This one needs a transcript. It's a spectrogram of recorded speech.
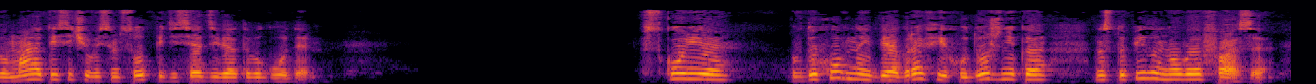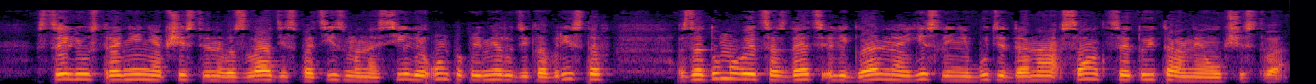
мая 1859 года. Вскоре в духовной биографии художника наступила новая фаза. С целью устранения общественного зла, деспотизма, насилия он, по примеру декабристов, задумывает создать легальное, если не будет дана санкция, то и тайное общество,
